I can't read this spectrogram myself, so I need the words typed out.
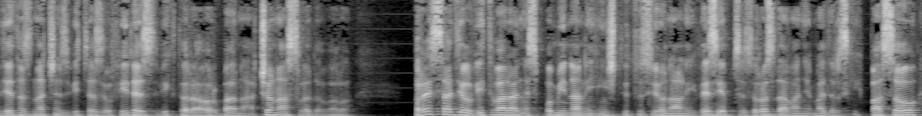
jednoznačne zvyťazil Fides Viktora Orbána. A čo následovalo? Presadil vytváranie spomínaných inštitucionálnych väzieb cez rozdávanie maďarských pasov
